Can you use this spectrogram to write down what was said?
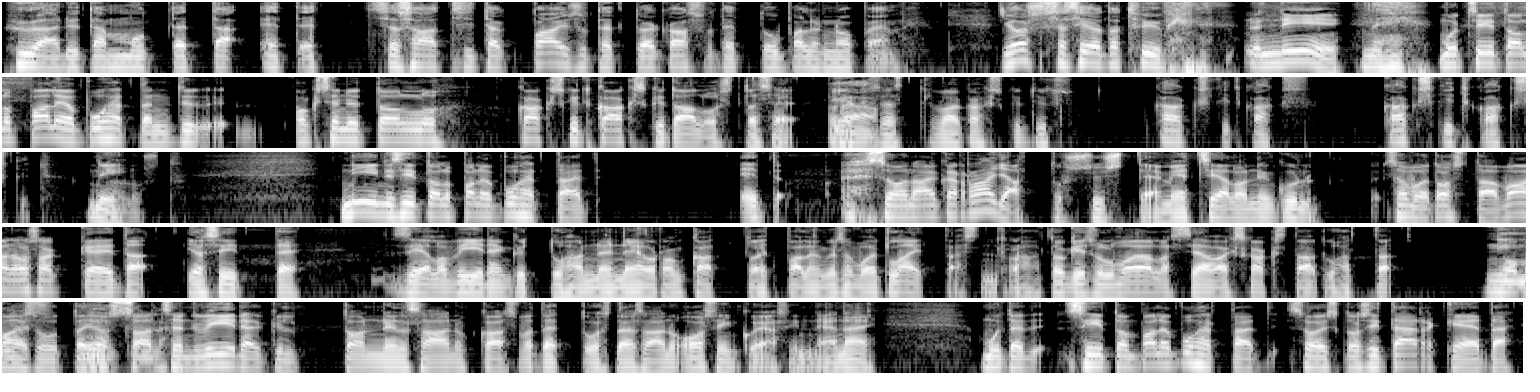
hyödytä, mutta että et, et sä saat sitä paisutettua ja kasvatettua paljon nopeammin. Jos sä sijoitat hyvin. Niin, niin. mutta siitä on ollut paljon puhetta. Nyt, onko se nyt ollut 2020 alusta se vai 21? 22. 2020 Niin. alusta. Niin, niin siitä on ollut paljon puhetta, että, että se on aika rajattu systeemi. Että siellä on niin kuin, sä voit ostaa vain osakkeita ja sitten siellä on 50 000 euron katto, että paljonko sä voit laittaa sinne rahaa. Toki sulla voi olla siellä vaikka 200 000 Niin, omaisuutta, jos- jos, niin, jos sä oot sen 50 tonnilla saanut kasvatettua sitä ja saanut osinkoja sinne ja näin. Mutta siitä on paljon puhetta, että se olisi tosi tärkeää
